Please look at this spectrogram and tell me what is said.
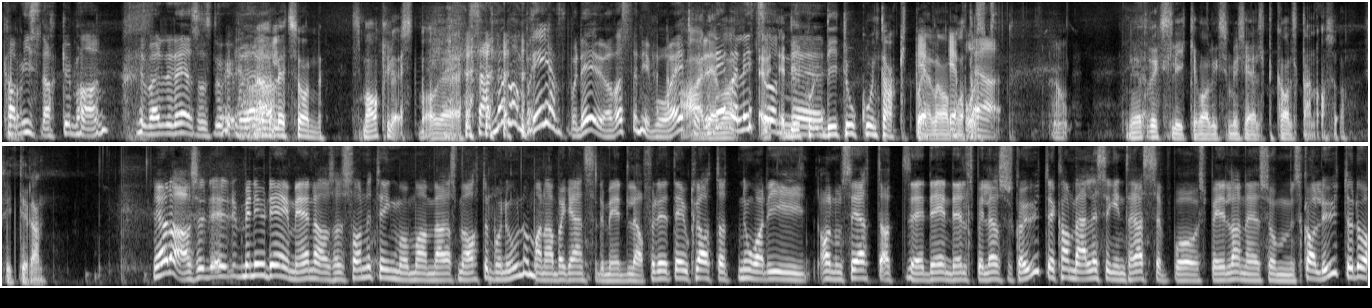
Kan vi snakke med han? Det var det som sto i Ja, litt sånn smakløst, bare. Sender man brev på det øverste nivået? Jeg Ja, trodde det var litt sånn de, eh, de tok kontakt på en eller annen måte. ja. Ja. Nedrykksliket var liksom ikke helt kaldt ennå, så fikk de den. Ja da, altså, det, men det er jo det jeg mener. Altså, sånne ting må man være smarte på nå når man har begrensede midler. For det, det er jo klart at nå har de annonsert at det er en del spillere som skal ut. Det kan melde seg interesse på spillerne som skal ut, og da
